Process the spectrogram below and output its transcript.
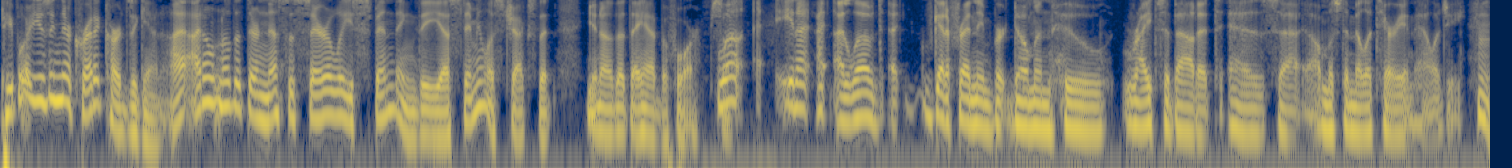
people are using their credit cards again. I, I don't know that they're necessarily spending the uh, stimulus checks that you know that they had before. So. Well, you know, I, I loved. Uh, we've got a friend named Bert Dohmen who writes about it as uh, almost a military analogy. Hmm.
